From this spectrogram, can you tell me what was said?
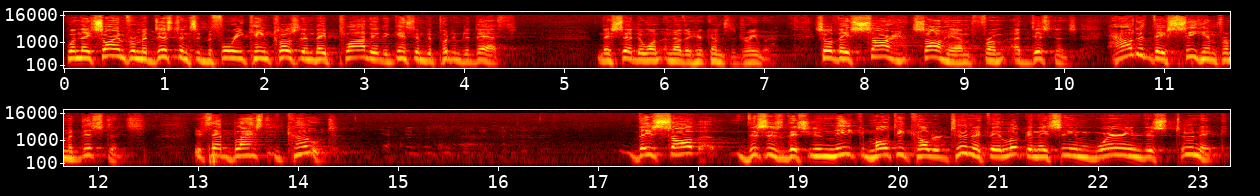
when they saw him from a distance and before he came close to them, they plotted against him to put him to death. And they said to one another, Here comes the dreamer. So they saw, saw him from a distance. How did they see him from a distance? It's that blasted coat. They saw this is this unique multicolored tunic. They look and they see him wearing this tunic.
